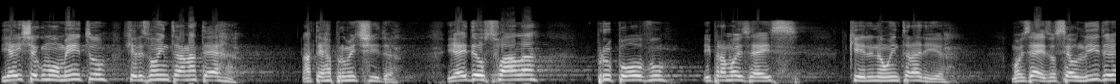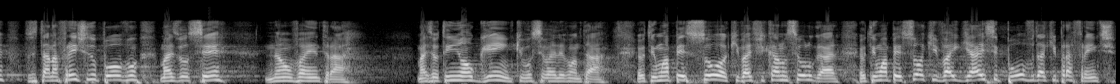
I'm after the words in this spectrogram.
e aí chega um momento que eles vão entrar na terra, na terra prometida. E aí Deus fala para o povo e para Moisés que ele não entraria. Moisés, você é o líder, você está na frente do povo, mas você não vai entrar. Mas eu tenho alguém que você vai levantar. Eu tenho uma pessoa que vai ficar no seu lugar. Eu tenho uma pessoa que vai guiar esse povo daqui para frente.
